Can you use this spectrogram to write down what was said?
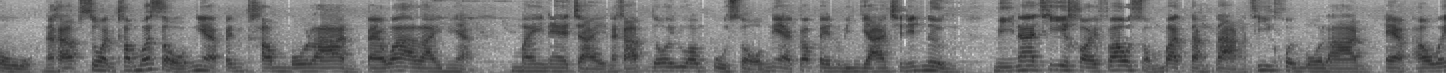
ปู่นะครับ ส่วนคำว่าโสมเนี่ยเป็นคำโบราณ แปลว่าอะไรเนี่ยไม่แน่ใจนะครับ โดยรวมปู่โสมเนี่ยก็เป็นวิญญาณชนิดหนึ่ง มีหน้าที่คอยเฝ้าสมบัติต่างๆ ที่คนโบราณ แอบเอาไว้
